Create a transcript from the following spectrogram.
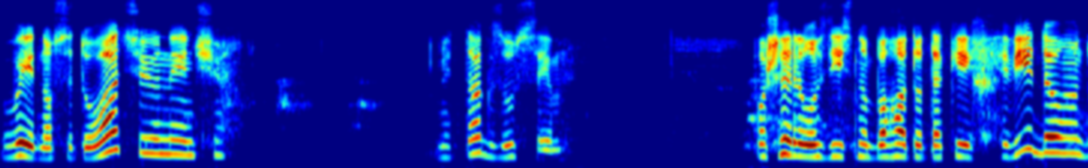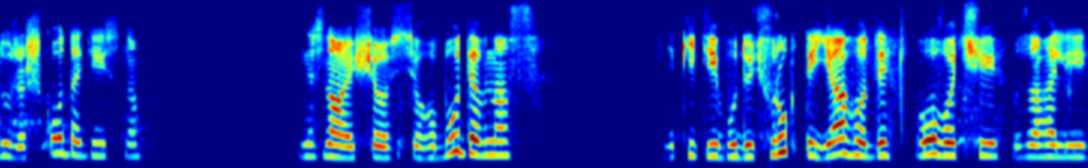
видно ситуацію нинче. І так з усім. Поширилось дійсно багато таких відео, дуже шкода дійсно. Не знаю, що з цього буде в нас. Які ті будуть фрукти, ягоди, овочі взагалі.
